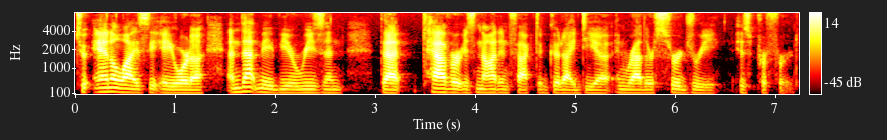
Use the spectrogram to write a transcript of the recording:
to analyze the aorta, and that may be a reason that TAVR is not in fact a good idea and rather surgery is preferred.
